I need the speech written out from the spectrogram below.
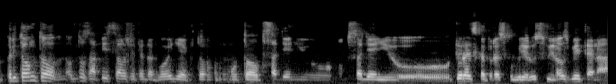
pri tomto on to zapísal, že teda dôjde k tomuto obsadeniu, obsadeniu Turecka. Turecko bude Rusmi rozbité na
